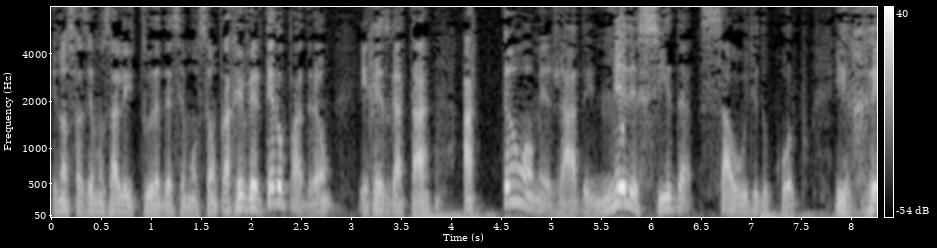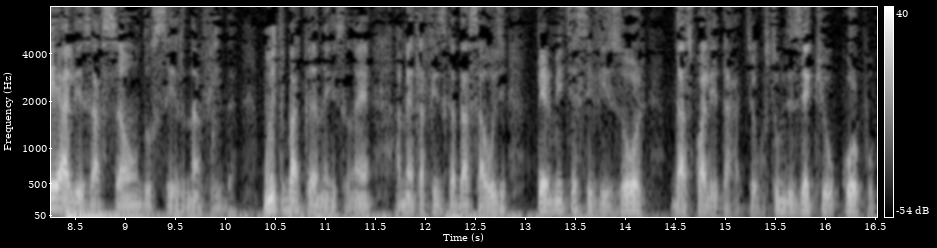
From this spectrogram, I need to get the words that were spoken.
e nós fazemos a leitura dessa emoção para reverter o padrão e resgatar a tão almejada e merecida saúde do corpo e realização do ser na vida. Muito bacana isso, né? A metafísica da saúde permite esse visor das qualidades. Eu costumo dizer que o corpo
